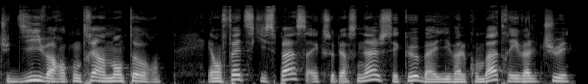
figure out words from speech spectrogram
Tu te dis, il va rencontrer un mentor. Et en fait, ce qui se passe avec ce personnage, c'est que bah il va le combattre et il va le tuer.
